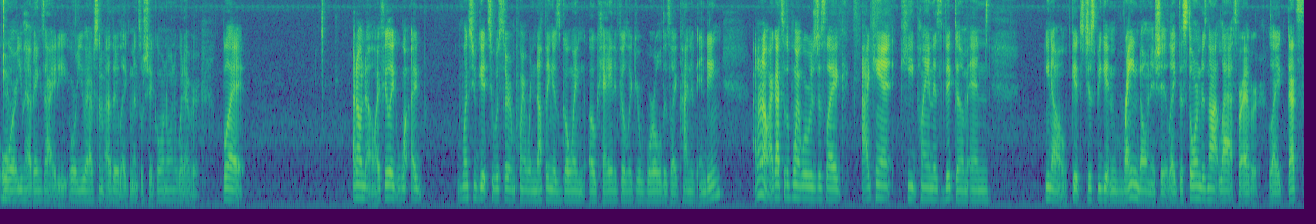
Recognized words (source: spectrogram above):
or yeah. you have anxiety or you have some other like mental shit going on or whatever. But I don't know. I feel like I once you get to a certain point where nothing is going okay and it feels like your world is like kind of ending. I don't know. I got to the point where it was just like I can't keep playing this victim and you know, gets just be getting rained on and shit. Like the storm does not last forever. Like that's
